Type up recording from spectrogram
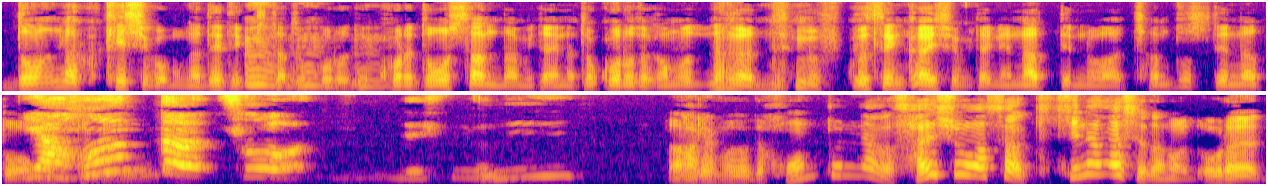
ドンラク消しゴムが出てきたところで、これどうしたんだみたいなところとかも、なんか全部伏線回収みたいになってるのはちゃんとしてんなとはい思や、ほんと、そうですよね。あれもだって本当になんか最初はさ、聞き流してたの。俺、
